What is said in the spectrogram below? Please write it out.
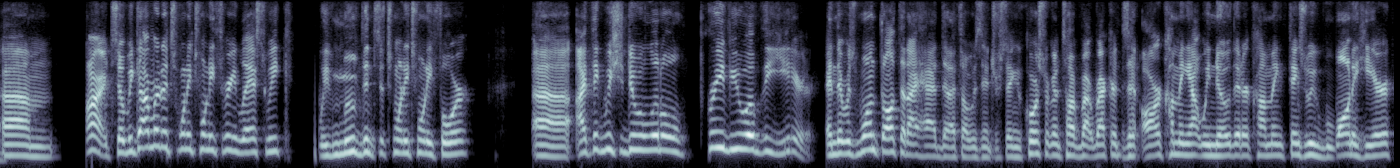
Um, all right. So we got rid of 2023 last week. We've moved into 2024. Uh, I think we should do a little preview of the year. And there was one thought that I had that I thought was interesting. Of course, we're going to talk about records that are coming out. We know that are coming, things we want to hear.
